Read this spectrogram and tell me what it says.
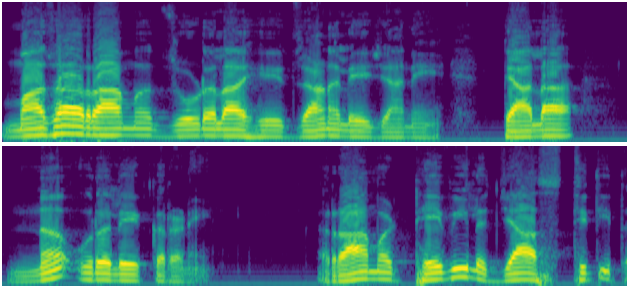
माझा राम जोडला हे जाणले ज्याने त्याला न उरले करणे. राम ठेवील ज्या स्थितीत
